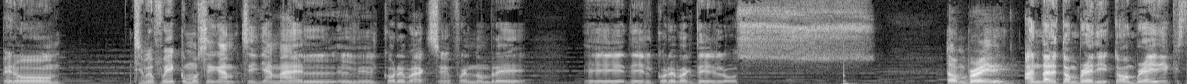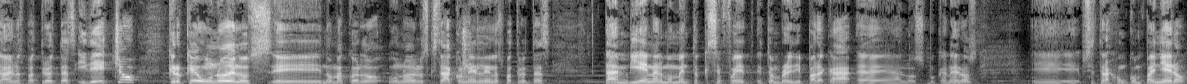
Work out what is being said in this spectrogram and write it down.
Pero se me fue, ¿cómo se llama, el, el coreback? Se me fue el nombre eh, del coreback de los... Tom Brady. Ándale, Tom Brady. Tom Brady, que estaba en los Patriotas. Y de hecho, creo que uno de los, eh, no me acuerdo, uno de los que estaba con él en los Patriotas, también al momento que se fue Tom Brady para acá, eh, a los Bucaneros, eh, se trajo un compañero.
